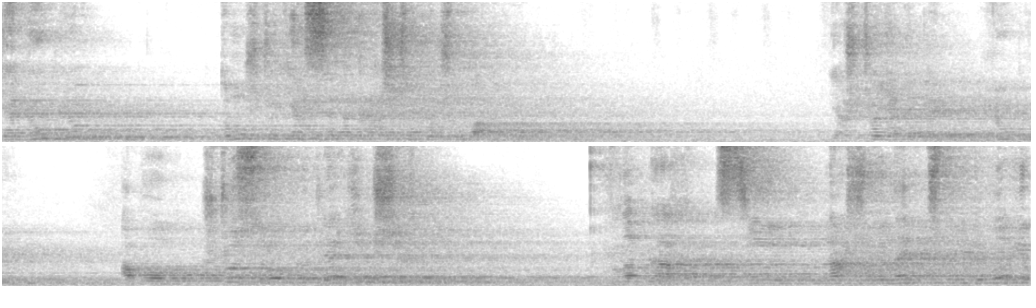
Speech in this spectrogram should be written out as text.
Я люблю, тому що я себе краще почуваю. Якщо я тебе люблю, або щось роблю для інших в лапках з цією нашою немічною любов'ю,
